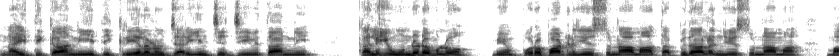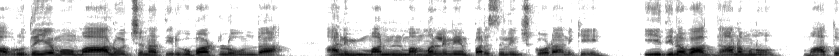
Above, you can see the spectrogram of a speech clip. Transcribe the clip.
నైతిక నీతి క్రియలను జరిగించే జీవితాన్ని కలిగి ఉండడంలో మేము పొరపాట్లు చేస్తున్నామా తప్పిదాలను చేస్తున్నామా మా హృదయము మా ఆలోచన తిరుగుబాటులో ఉందా అని మన్ మమ్మల్ని మేము పరిశీలించుకోవడానికి ఈ దిన వాగ్దానమును మాతో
